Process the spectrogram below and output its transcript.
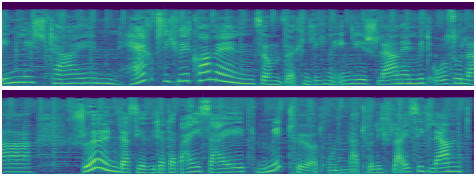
English time. Herzlich willkommen zum wöchentlichen Englisch lernen mit Ursula. Schön, dass ihr wieder dabei seid, mithört und natürlich fleißig lernt.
